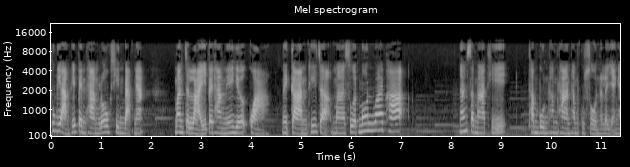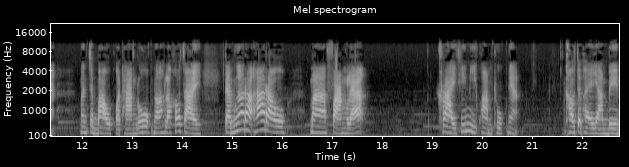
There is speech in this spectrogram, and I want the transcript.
ทุกอย่างที่เป็นทางโลกชินแบบเนี้ย มันจะไหลไปทางนี้เยอะกว่า ในการที่จะมาสวดมนต์ไหว้พระ นั่งสมาธิทำบุญทำทานทำกุศลอะไรอย่างเงี้ย มันจะเบากว่าทางโลกเนาะเราเข้าใจ แต่เมื่อถ้าเรามาฟังและ ใครที่มีความทุกข์เนี่ยเขาจะพยายามเบน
